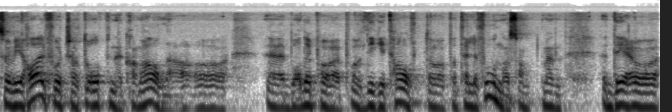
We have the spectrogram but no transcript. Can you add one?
så, vi har fortsatt åpne kanaler, og, eh, både på, på, digitalt og på telefon og sånt. Men det å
